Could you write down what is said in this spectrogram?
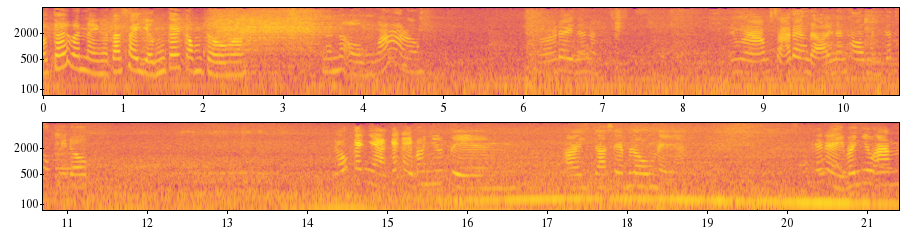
Ở kế bên này người ta xây dựng cái công trường à nên nó ồn quá luôn ở đây nữa nè. Nhưng mà ông xã đang đợi nên thôi mình kết thúc video. Đố cả nhà cái này bao nhiêu tiền? Rồi cho xem luôn nè. Cái này bao nhiêu anh?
